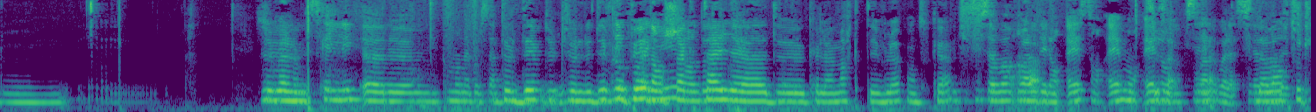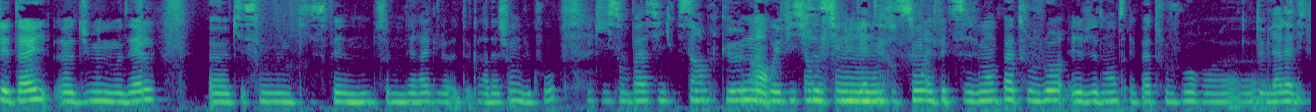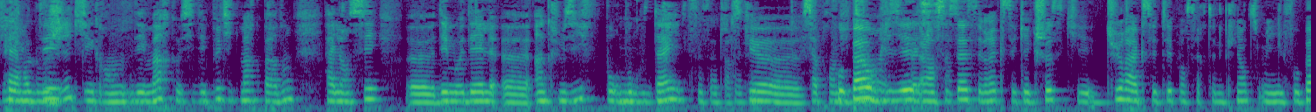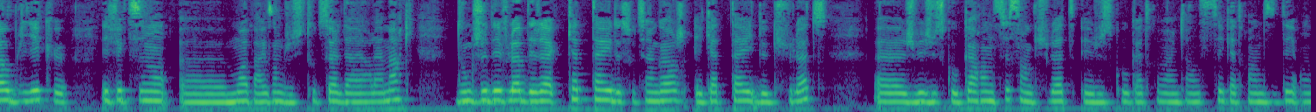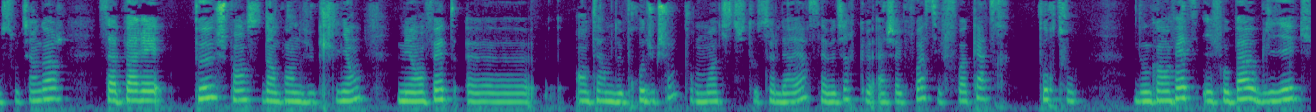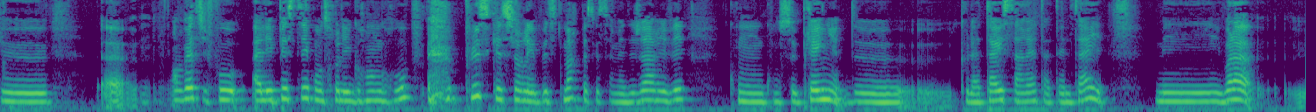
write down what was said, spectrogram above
le de scaler euh, comment on appelle ça? De le, de, le développer dans chaque taille euh, de, que la marque développe en tout cas. Que tu puisses avoir un modèle en S en M en L en XL voilà, c'est d'avoir toutes les tailles du même modèle euh, qui, sont, qui se fait selon des règles de gradation du coup. Et qui sont pas si simples que non, un coefficient multiplicateur. qui sont effectivement pas toujours évidentes et pas toujours euh, de là la difficulté logique. Des, grandes, des marques aussi des petites marques pardon à lancer euh, des modèles inclusifs pour mm. beaucoup de tailles ça, parce que ça prend faut du pas temps oublier alors c'est ça c'est vrai que c'est quelque chose qui est dur à accepter pour certaines clientes mais il faut pas oublier que effectivement moi par exemple je suis toute seule derrière la marque donc je développe déjà 4 tailles de soutien-gorge et 4 tailles de culottes. Euh, je vais jusqu'au 46 en culotte et jusqu'au 95C, 90D en soutien-gorge. Ça paraît peu, je pense, d'un point de vue client, mais en fait, euh, en termes de production, pour moi qui suis toute seule derrière, ça veut dire qu'à chaque fois, c'est x4 pour tout. Donc en fait, il faut pas oublier que euh, en fait, il faut aller pester contre les grands groupes plus que sur les petites marques parce que ça m'est déjà arrivé qu'on se plaigne de que la taille s'arrête à telle taille. Mais voilà,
